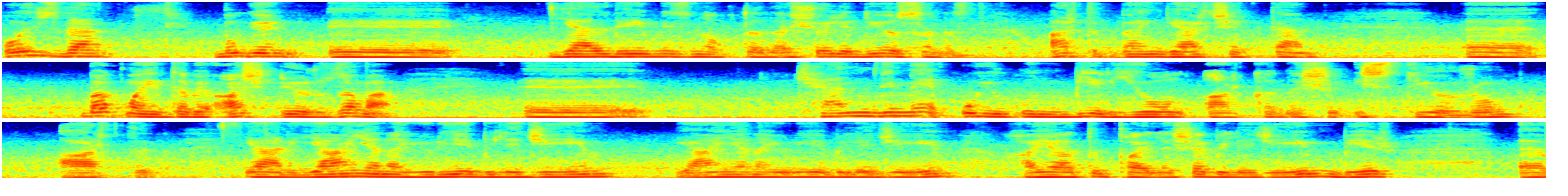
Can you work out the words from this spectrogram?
O yüzden bugün e, geldiğimiz noktada şöyle diyorsanız artık ben gerçekten e, bakmayın tabii aşk diyoruz ama e, kendime uygun bir yol arkadaşı istiyorum artık. Yani yan yana yürüyebileceğim, yan yana yürüyebileceğim, hayatı paylaşabileceğim bir e,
